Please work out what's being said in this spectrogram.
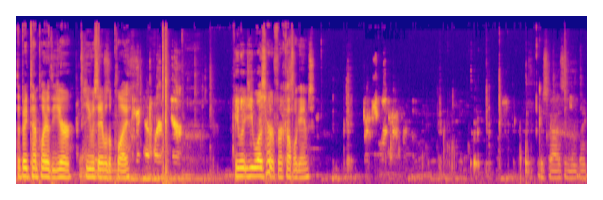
the Big Ten Player of the Year, he was able to play. Big Ten player of the year. He wa- he was hurt for a couple games. There's guys in like.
